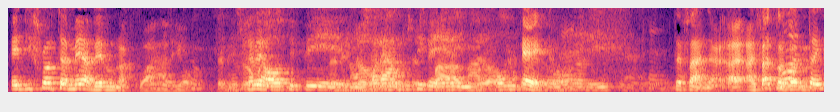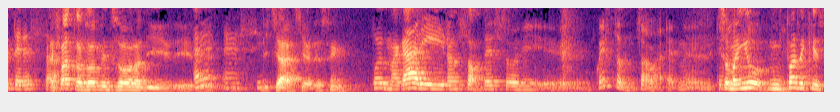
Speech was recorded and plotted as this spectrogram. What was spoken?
e di fronte a me avere un acquario. Gli stereotipi non saranno non tutti veri, ma a fondo Ecco. radici. Stefania, hai- fatto, la Molto tua, hai fatto la tua mezz'ora di, di- Eh, eh, sì. di chiacchiere, sì. Poi magari, non so, adesso di- questo insomma Insomma, io mi pare che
